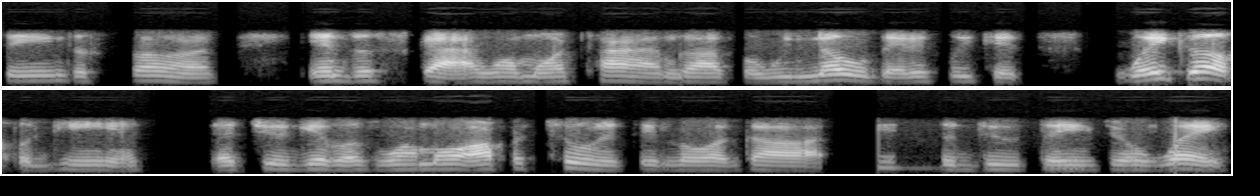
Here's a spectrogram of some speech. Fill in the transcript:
seeing the sun in the sky one more time, God. For we know that if we could wake up again, that you give us one more opportunity, Lord God, to do things your way.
